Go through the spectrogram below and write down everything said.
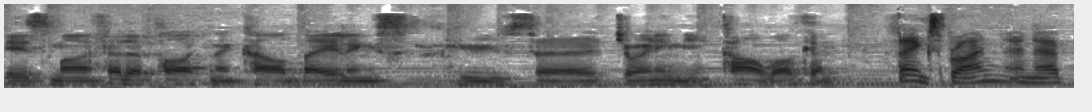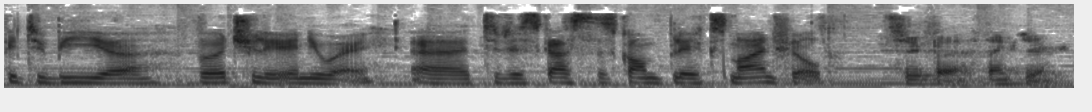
is my fellow partner, Kyle Beilings, who's uh, joining me. Kyle, welcome. Thanks, Brian, and happy to be uh, virtually anyway uh, to discuss this complex minefield. Super, thank you.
